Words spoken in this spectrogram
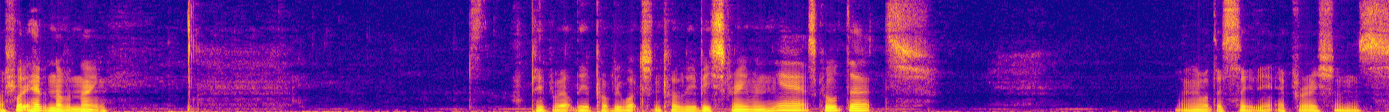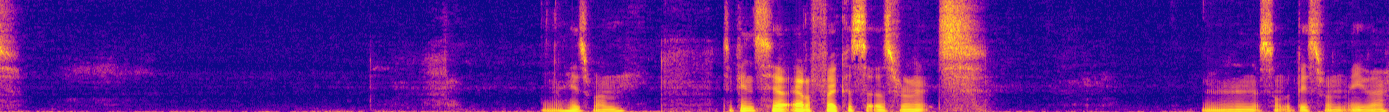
I thought it had another name. People out there probably watching probably be screaming, yeah, it's called that. Uh, what they say the apparitions. Uh, here's one. Depends how out of focus it is from it. And it's not the best one either.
